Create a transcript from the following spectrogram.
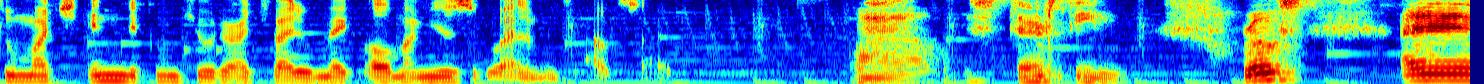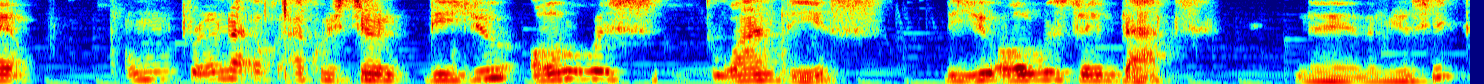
too much in the computer. I try to make all my musical elements outside. Wow, it's 13. Rose, uh, a question. Did you always want this? Did you always dream that, the, the music?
